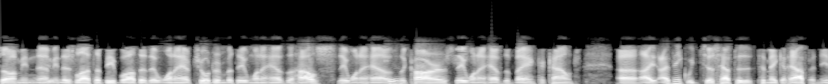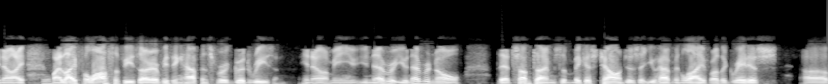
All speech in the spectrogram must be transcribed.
So I mean, I mean, there's lots of people out there that want to have children, but they want to have the house, they want to have yeah. the cars, they want to have the bank account. Uh, I I think we just have to to make it happen. You know, I yeah. my life philosophies are everything happens for a good reason. You know, I mean, yeah. you you never you never know that sometimes the biggest challenges that you have in life are the greatest uh,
